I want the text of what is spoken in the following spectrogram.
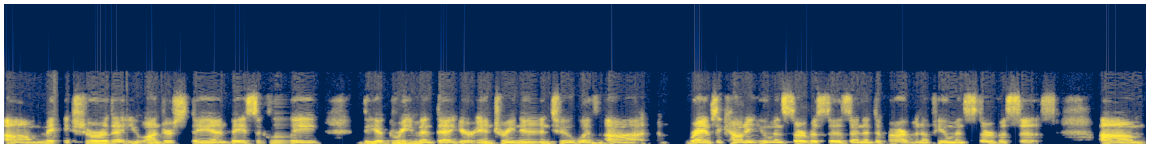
um, make sure that you understand basically the agreement that you're entering into with uh, Ramsey County Human Services and the Department of Human Services. Um,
